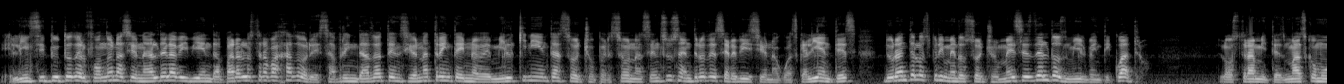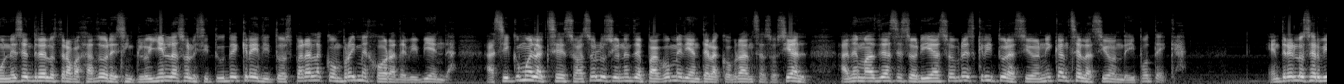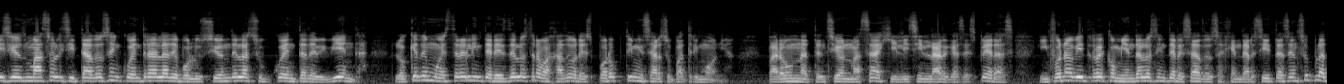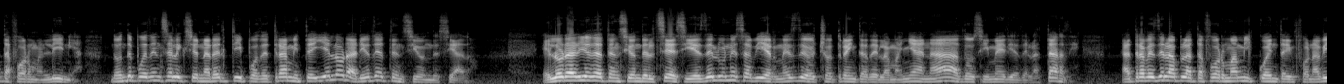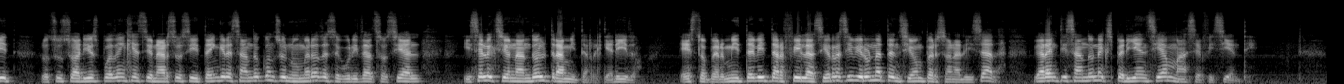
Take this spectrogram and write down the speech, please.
El Instituto del Fondo Nacional de la Vivienda para los Trabajadores ha brindado atención a 39.508 personas en su centro de servicio en Aguascalientes durante los primeros ocho meses del 2024. Los trámites más comunes entre los trabajadores incluyen la solicitud de créditos para la compra y mejora de vivienda, así como el acceso a soluciones de pago mediante la cobranza social, además de asesoría sobre escrituración y cancelación de hipoteca. Entre los servicios más solicitados se encuentra la devolución de la subcuenta de vivienda, lo que demuestra el interés de los trabajadores por optimizar su patrimonio. Para una atención más ágil y sin largas esperas, Infonavit recomienda a los interesados agendar citas en su plataforma en línea, donde pueden seleccionar el tipo de trámite y el horario de atención deseado. El horario de atención del CESI es de lunes a viernes de 8.30 de la mañana a 2 y media de la tarde. A través de la plataforma Mi Cuenta Infonavit, los usuarios pueden gestionar su cita ingresando con su número de seguridad social y seleccionando el trámite requerido. Esto permite evitar filas y recibir una atención personalizada, garantizando una experiencia más eficiente.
